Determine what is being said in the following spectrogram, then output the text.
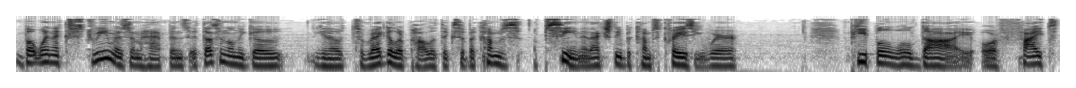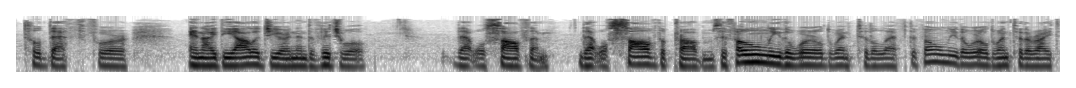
But when extremism happens, it doesn't only go, you know, to regular politics, it becomes obscene. It actually becomes crazy where people will die or fight till death for an ideology or an individual that will solve them that will solve the problems. If only the world went to the left. If only the world went to the right.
